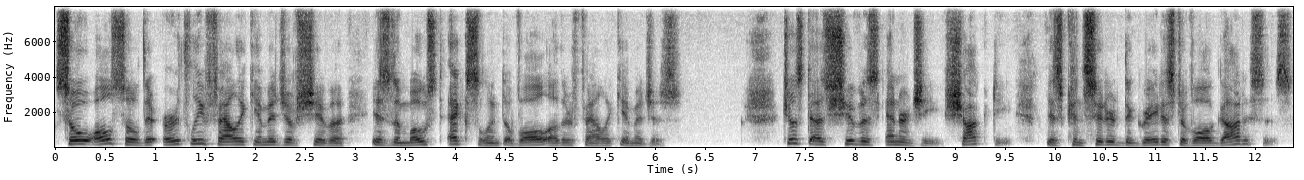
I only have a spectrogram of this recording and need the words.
so also the earthly phallic image of Shiva is the most excellent of all other phallic images. Just as Shiva's energy, Shakti, is considered the greatest of all goddesses,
